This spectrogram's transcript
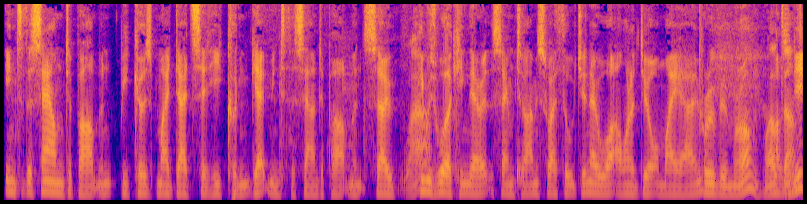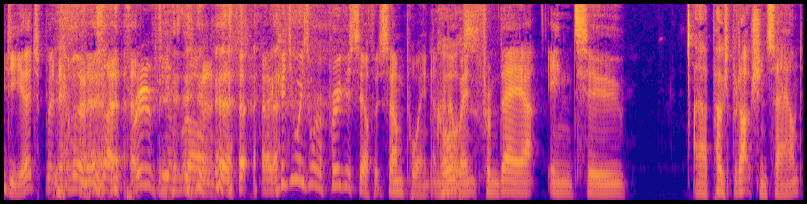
into the sound department because my dad said he couldn't get me into the sound department. So Wow. he was working there at the same time. So I thought, you know what, I want to do it on my own. Prove him wrong. Well I was done. an idiot, but nevertheless, I proved him wrong. Because you always want to prove yourself at some point. And then I went from there into uh, post production sound.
